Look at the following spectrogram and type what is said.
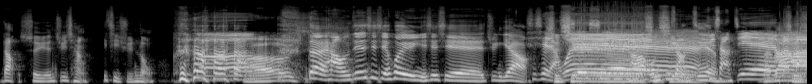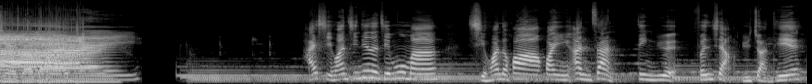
到水源剧场一起寻龙。好，对，好，我们今天谢谢慧云，也谢谢俊耀，谢谢两位，谢谢好我们剧场见剧场见，拜拜谢谢，拜拜。拜。还喜欢今天的节目吗？喜欢的话，欢迎按赞、订阅、分享与转贴。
